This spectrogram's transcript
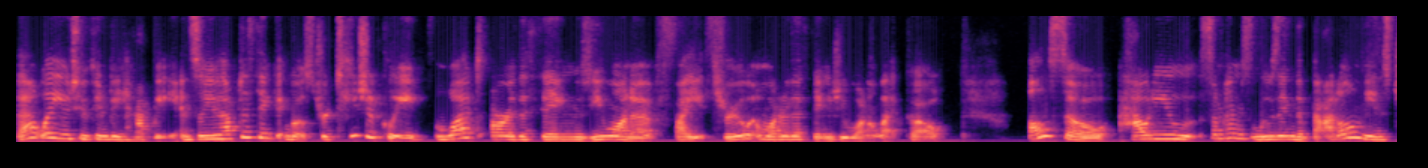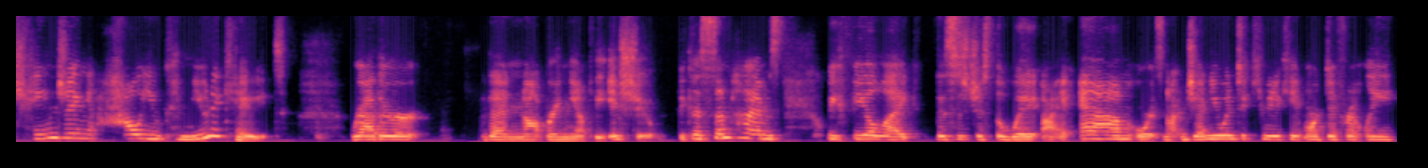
That way, you two can be happy. And so you have to think about strategically what are the things you want to fight through and what are the things you want to let go. Also, how do you sometimes losing the battle means changing how you communicate rather than not bringing up the issue? Because sometimes we feel like this is just the way I am, or it's not genuine to communicate more differently.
